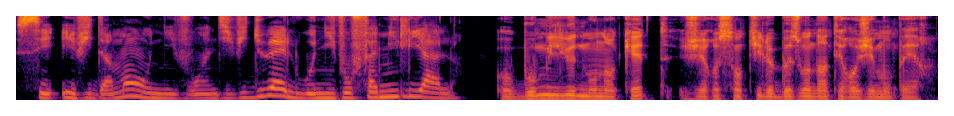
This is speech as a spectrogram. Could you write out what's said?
c'est évidemment au niveau individuel ou au niveau familial. Au beau milieu de mon enquête, j'ai ressenti le besoin d'interroger mon père.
